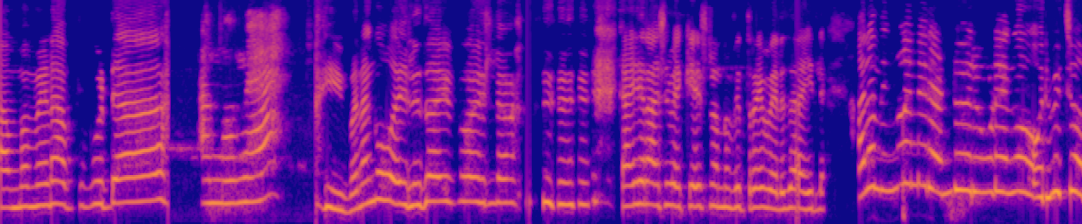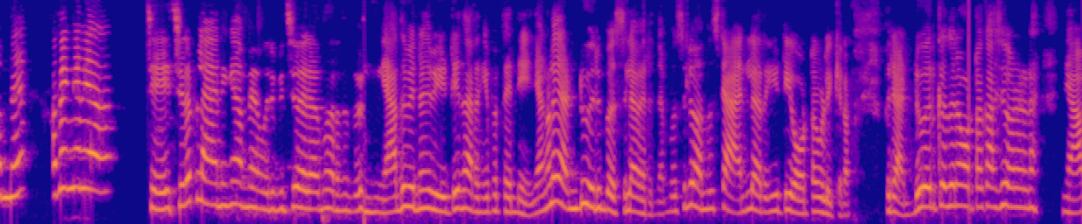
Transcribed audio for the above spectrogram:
അമ്മമ്മയുടെ അപ്പുകൂട്ട ഇവനങ്ങ് വലുതായി പോയല്ലോ. കഴിഞ്ഞ പ്രാവശ്യം വെക്കേഷൻ ഒന്നും ഇത്രയും വലുതായില്ല. അല്ല നിങ്ങൾ തന്നെ രണ്ടുപേരും കൂടെ അങ്ങ് ഒരുമിച്ച് വന്നേ? അതെങ്ങനെയാ? ചേച്ചിയുടെ പ്ലാനിങ് അമ്മ ഒരുമിച്ച് വരാന്ന് പറഞ്ഞത്. ഞാൻ അത് പിന്നെ വീട്ടിൽ നിന്ന് ഇറങ്ങിയപ്പോ തന്നെ. ഞങ്ങൾ രണ്ടുപേരും ബസ്സിലാ വരുന്നത് ബസ്സിൽ വന്ന് സ്റ്റാൻഡിൽ ഇറങ്ങിയിട്ട് ഈ ഓട്ടോ വിളിക്കണം. അപ്പൊ രണ്ടുപേർക്ക് അതിന് ഓട്ടോ കാശ് പറയണേ ഞാൻ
